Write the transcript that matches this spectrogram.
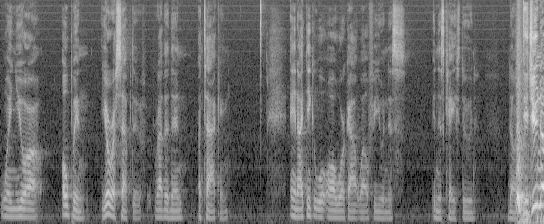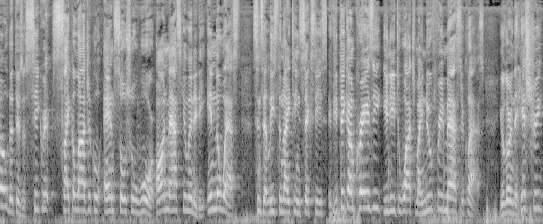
when you are open. You're receptive rather than attacking. And I think it will all work out well for you in this in this case, dude. Done. Did you know that there's a secret psychological and social war on masculinity in the West since at least the 1960s? If you think I'm crazy, you need to watch my new free masterclass. You'll learn the history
